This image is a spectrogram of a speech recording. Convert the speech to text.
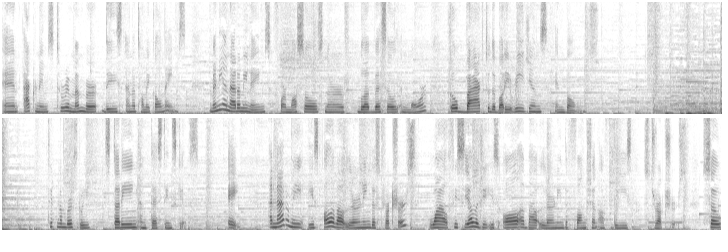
and acronyms to remember these anatomical names. Many anatomy names for muscles, nerve, blood vessels, and more go back to the body regions and bones. Tip number three studying and testing skills. A. Anatomy is all about learning the structures, while physiology is all about learning the function of these structures. So,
